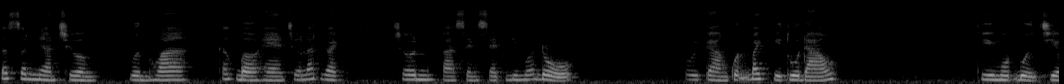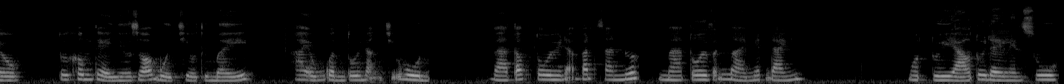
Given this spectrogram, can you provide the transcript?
Đất sân nhà trường, vườn hoa, các bờ hè chưa lát gạch, trơn và sền sệt như mỡ đổ. Tôi càng quẫn bách vì thua đáo. Thì một buổi chiều, tôi không thể nhớ rõ buổi chiều thứ mấy, hai ống quần tôi nặng chữ bùn và tóc tôi đã vắt ra nước mà tôi vẫn mải miết đánh. Một túi áo tôi đầy lèn xu,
